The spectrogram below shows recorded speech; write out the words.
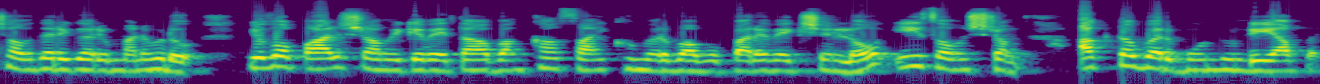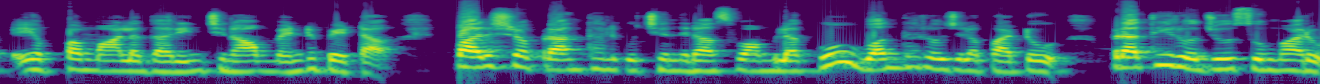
చౌదరి గారి మనవుడు యువ పారిశ్రామికవేత్త వంకా సాయి కుమార్ బాబు పర్యవేక్షణలో ఈ సంవత్సరం అక్టోబర్ మూడు నుండి ఎప్పమాల మాల ధరించిన మెండపేట పరిసర ప్రాంతాలకు చెందిన స్వాములకు వంద రోజుల పాటు ప్రతిరోజు సుమారు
